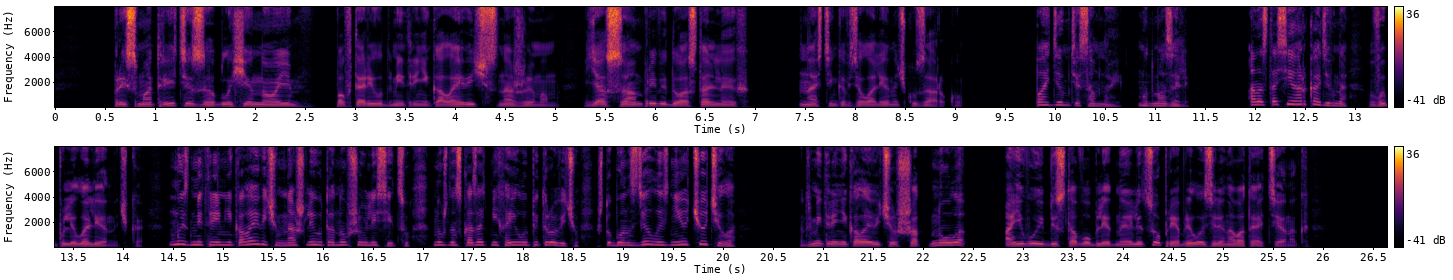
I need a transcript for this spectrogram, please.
«Присмотрите за Блохиной», — повторил Дмитрий Николаевич с нажимом. «Я сам приведу остальных». Настенька взяла Леночку за руку. «Пойдемте со мной, мадемуазель». «Анастасия Аркадьевна», — выпалила Леночка, — «мы с Дмитрием Николаевичем нашли утонувшую лисицу. Нужно сказать Михаилу Петровичу, чтобы он сделал из нее чучело». Дмитрия Николаевича шатнуло, а его и без того бледное лицо приобрело зеленоватый оттенок.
